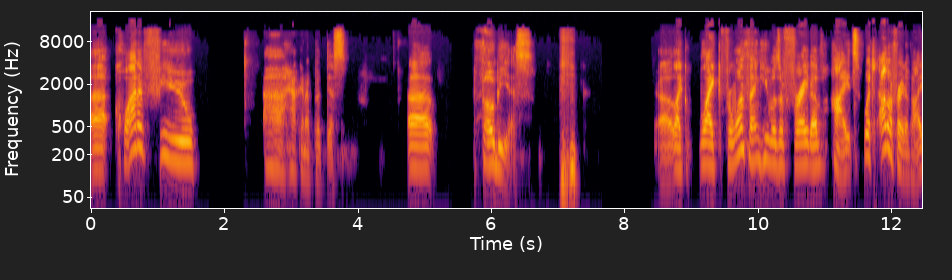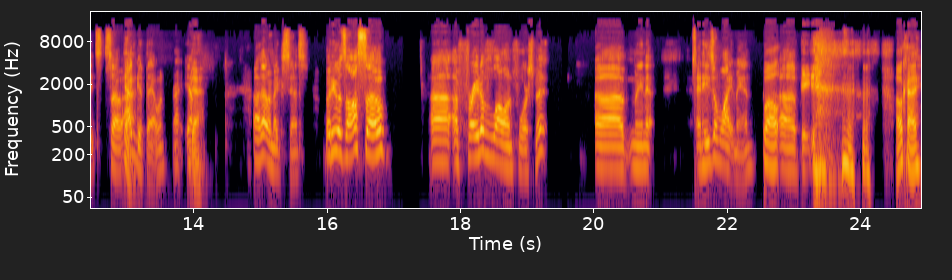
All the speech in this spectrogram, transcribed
uh, quite a few, uh, how can I put this? Uh, phobias. Uh, like, like for one thing, he was afraid of heights, which I'm afraid of heights, so I Yeah. get that one, right? Yeah. uh, that would make sense. But he was also uh, afraid of law enforcement. Uh, I mean, and he's a white man. Well, Uh, okay.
